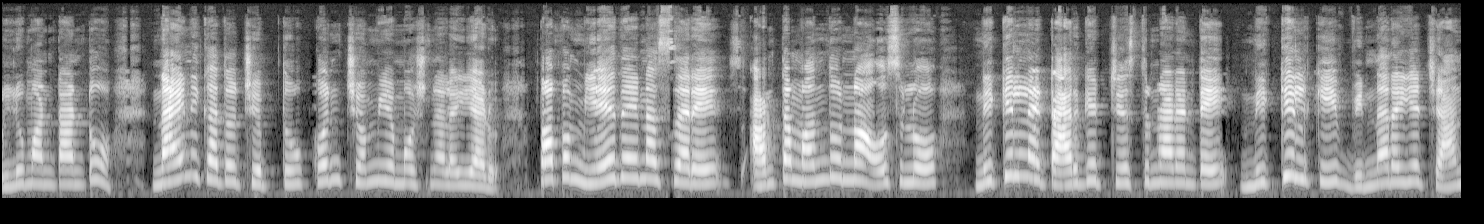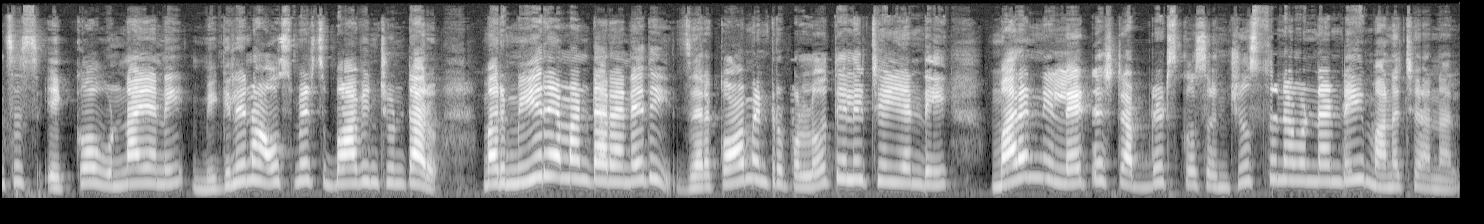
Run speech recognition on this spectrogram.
ఒళ్ళుమంట అంటూ నైనికతో చెప్తూ కొంచెం ఎమోషనల్ అయ్యాడు. పాపం ఏదైనా సరే అంతమంది ఉన్న హౌస్లో నిఖిల్నే టార్గెట్ చేస్తున్నాడంటే నిఖిల్కి విన్నర్ అయ్యే ఛాన్సెస్ ఎక్కువ ఉన్నాయని మిగిలిన హౌస్మేట్స్ భావించుంటారు. మరి మీరేమంటారనేది జర కామెంట్ రూపంలో తెలియచేయండి. మరిన్ని లేటెస్ట్ అప్డేట్స్ కోసం చూస్తూనే ఉండండి మన ఛానల్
